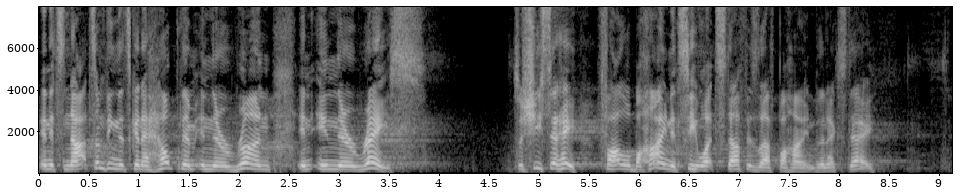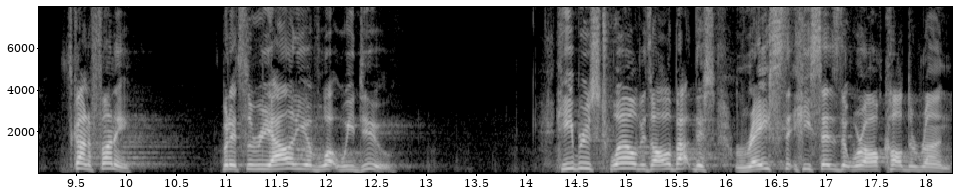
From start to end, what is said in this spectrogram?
and it's not something that's going to help them in their run and in their race. So she said, Hey, follow behind and see what stuff is left behind the next day. It's kind of funny, but it's the reality of what we do. Hebrews 12 is all about this race that he says that we're all called to run.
